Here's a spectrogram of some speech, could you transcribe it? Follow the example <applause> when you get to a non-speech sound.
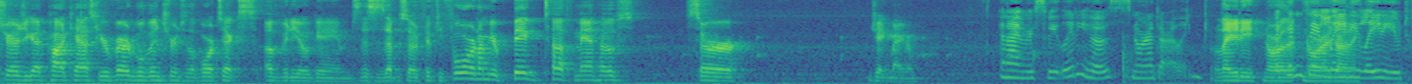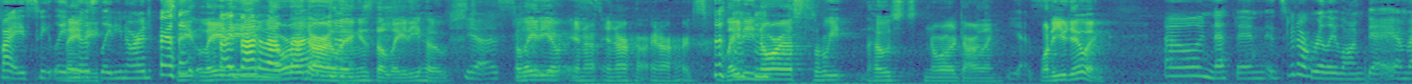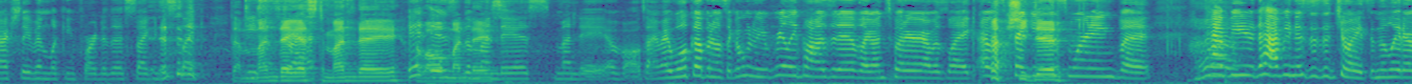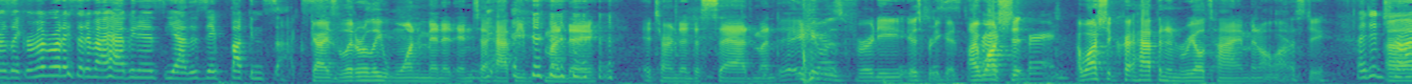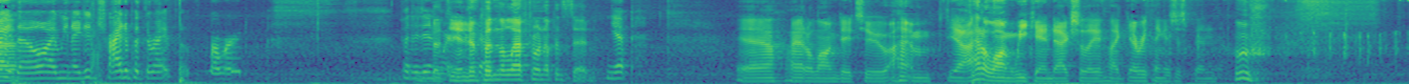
Welcome to the Strategy Guide Podcast, your veritable venture into the vortex of video games. This is episode 54, and I'm your big, tough man host, Sir Jake Magnum. And I'm your sweet lady host, Nora Darling. Lady Nora I couldn't Nora say lady, Darling. lady twice. Sweet lady, Lady. host, lady Nora Darling. Sweet <laughs> lady I thought about Nora that. Darling is <laughs> the lady host. yes. The sweet lady in our, in our in our hearts. <laughs> Lady Nora, sweet host Nora Darling. Yes. What are you doing? Oh, nothing. It's been a really long day. I'm actually been looking forward to this so I can Isn't like it the de-stress. Mondayest Monday It of all is Mondays? the Mondayest Monday of all time. I woke up and I was like, I'm going to be really positive. Like on Twitter, I was like, I was <laughs> She cranky did. this morning, but happy <gasps> happiness is a choice. And then later, I was like, remember what I said about happiness? Yeah, this day fucking sucks. Guys, literally one minute into Happy <laughs> Monday, it turned into Sad Monday. <laughs> It was pretty. It was pretty good. Just I watched it. burn. I watched it cra- happen in real time. In all honesty, I did try Uh, though. I mean, I did try to put the right foot forward, but it didn't but work. you ended up putting the left one up instead. Yep. Yeah, I had a long day too. <laughs> I'm yeah, I had a long weekend actually. Like everything has just been whew.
